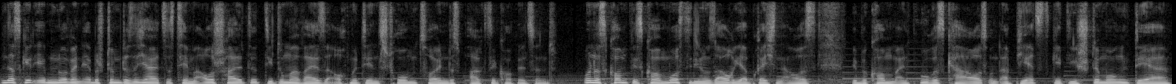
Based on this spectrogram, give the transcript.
und das geht eben nur, wenn er bestimmte Sicherheitssysteme ausschaltet, die dummerweise auch mit den Stromzäunen des Parks gekoppelt sind. Und es kommt, wie es kommen muss, die Dinosaurier brechen aus, wir bekommen ein pures Chaos und ab jetzt geht die Stimmung der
